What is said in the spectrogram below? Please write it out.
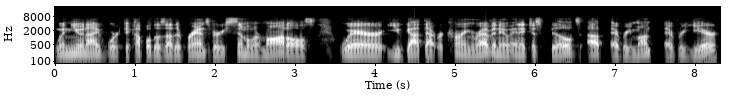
when you and I worked a couple of those other brands, very similar models where you've got that recurring revenue and it just builds up every month, every year.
